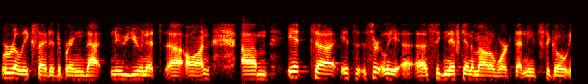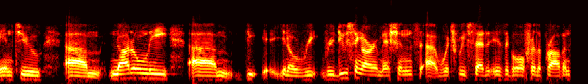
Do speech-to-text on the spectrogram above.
we're really excited to bring that new unit uh, on. Um, it uh, it's certainly a, a, significant amount of work that needs to go into um, not only um, de- you know re- reducing our emissions, uh, which we've said is a goal for the province,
